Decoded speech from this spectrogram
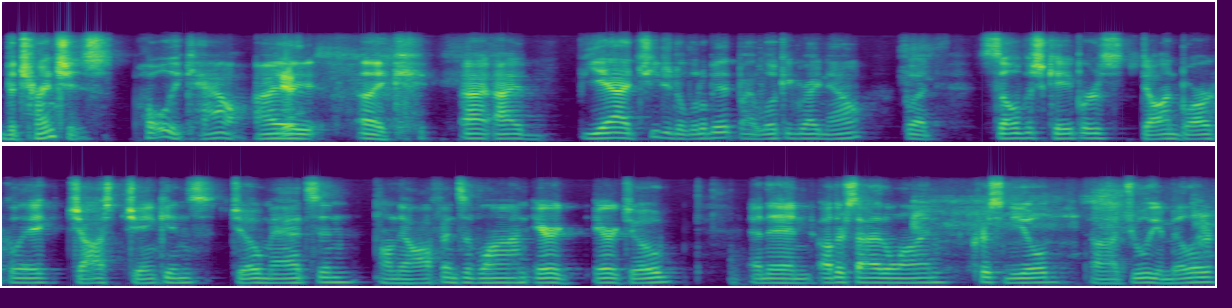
the trenches, holy cow! I yeah. like. I, I yeah, I cheated a little bit by looking right now, but Selvish Capers, Don Barclay, Josh Jenkins, Joe Madsen on the offensive line, Eric Eric Jobe, and then other side of the line, Chris Neal, uh, Julian Miller,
